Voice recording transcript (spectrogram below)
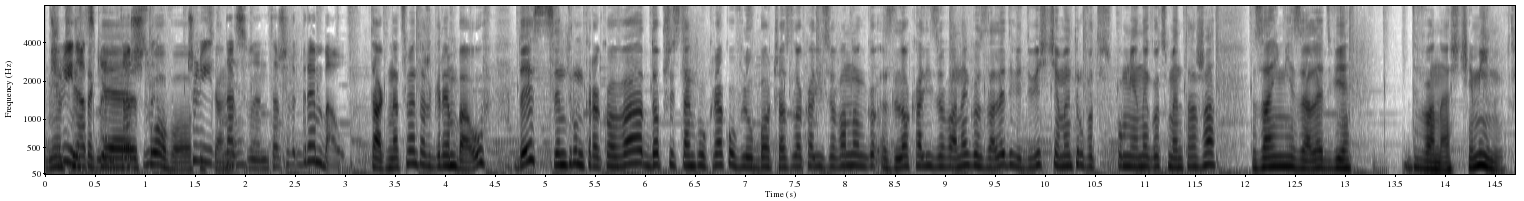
Nie czyli wiem, na cmentarz, słowo czyli na cmentarz Grębałów. Tak, na cmentarz Grębałów. Dojazd z centrum Krakowa do przystanku Kraków-Lubocza zlokalizowanego, zlokalizowanego zaledwie 200 metrów od wspomnianego cmentarza zajmie zaledwie 12 minut.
